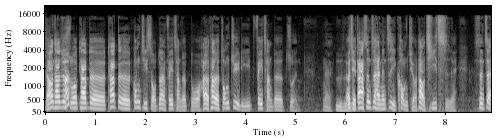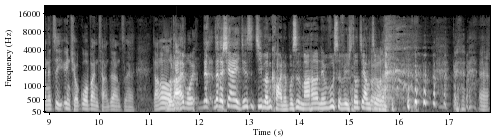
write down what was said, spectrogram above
然后他就说他的他的攻击手段非常的多，还有他的中距离非常的准。嗯，而且他甚至还能自己控球，他有七尺哎，甚至还能自己运球过半场这样子。然后我来我那个那个现在已经是基本款了，不是吗？哈，连 Vucevic 都这样做了。嗯，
